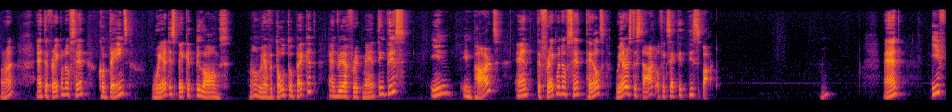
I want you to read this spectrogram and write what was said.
All right? And the fragment offset contains where this packet belongs. Uh, we have a total packet and we are fragmenting this in, in parts and the fragment offset tells where is the start of exactly this part. Hmm? And if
